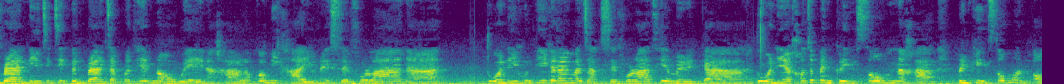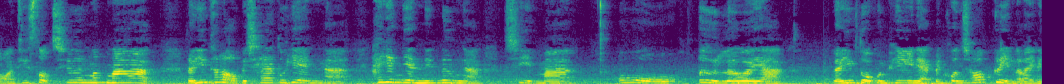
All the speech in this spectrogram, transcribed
แบรนด์นี้จริงๆ เป็นแบรนด์จากประเทศนอร์เวย์นะคะ แล้วก็มีขายอยู่ในเซฟ h ร่านะ ตัวนี้คุณพี่ก็ได้มาจากเซฟ h ร่าที่อเมริกา ตัวนี้เขาจะเป็นกลิ่นส้มนะคะ เป็นกลิ่นส้มอ่อนๆที่สดชื่นมากๆ แล้วยิ่งถ้าเราเอาไปแช่ตู้เย็นนะ ให้เย็นๆนิดนึงอะ่ะ ฉีดมา โอ้โห ตื่นเลยอะ่ะแล้วยิ่งตัวคุณพี่เนี่ยเป็นคนชอบกลิ่นอะไรใน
